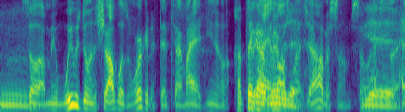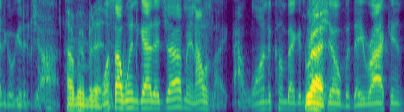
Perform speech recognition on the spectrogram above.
Mm. So I mean, we was doing the show. I wasn't working at that time. I had, you know. I think I had lost that. my job or something. So I Yeah. still had to go get a job. I remember that. Once I went and got that job, man, I was like, I wanted to come back and do Right. the show, but they rocking.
